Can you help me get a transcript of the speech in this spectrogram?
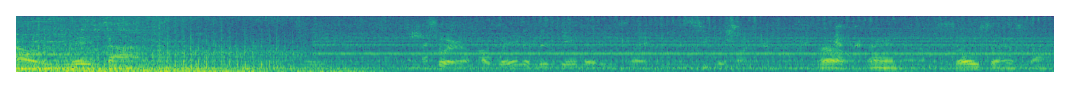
Oh, big time. I swear, a win in this game mode is like super fun. Oh, man. So satisfying.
